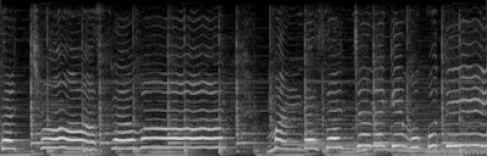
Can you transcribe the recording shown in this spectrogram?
ಸಚ್ಚಾಸ್ತ್ರವ. ಮಂದ ಸಜ್ಜನಕ್ಕೆ ಮುಕುತಿ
